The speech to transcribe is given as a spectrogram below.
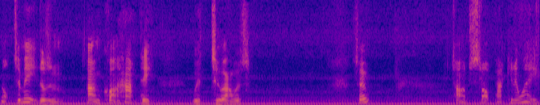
not to me it doesn't. I'm quite happy with two hours. So, time to start packing away.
